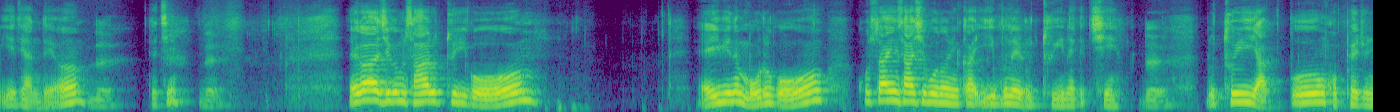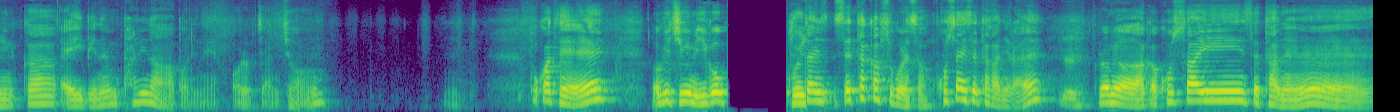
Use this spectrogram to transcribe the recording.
이해돼안돼요? 네. 됐지? 네. 얘가 지금 4루트이고 AB는 모르고 코사인 45도니까 2분의 루트 2네 그치? 네. 루트 2 약분 곱해주니까 AB는 8이 나와버리네요 어렵지 않죠? 음. 똑같아 여기 지금 이거 구일 세타 값을 구했어 코사인 세타가 아니라 예. 그러면 아까 코사인 세타는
